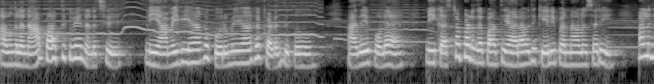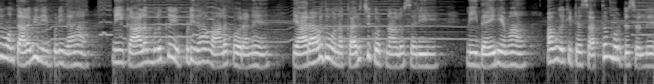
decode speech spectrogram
அவங்கள நான் பார்த்துக்குவேன் நினச்சி நீ அமைதியாக பொறுமையாக கடந்து போ. அதே போல் நீ கஷ்டப்படுறத பார்த்து யாராவது கேலி பண்ணாலும் சரி அல்லது உன் தலைவிதி இப்படி தான் நீ காலம் முழுக்க இப்படி தான் வாழ போகிறன்னு யாராவது உன்னை கரிச்சு கொட்டினாலும் சரி நீ தைரியமாக அவங்கக்கிட்ட சத்தம் போட்டு சொல்லு.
